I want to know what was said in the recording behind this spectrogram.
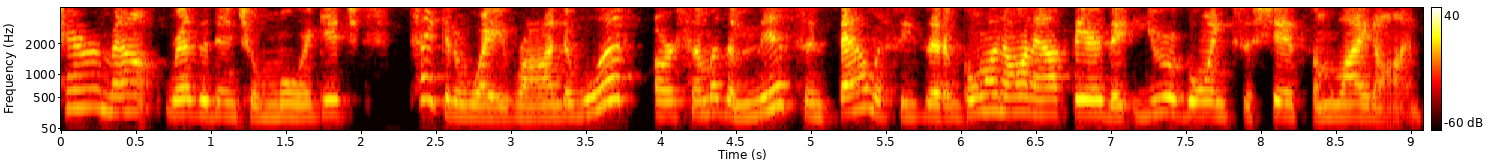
Paramount Residential Mortgage. Take it away, Rhonda. What are some of the myths and fallacies that are going on out there that you're going to shed some light on?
